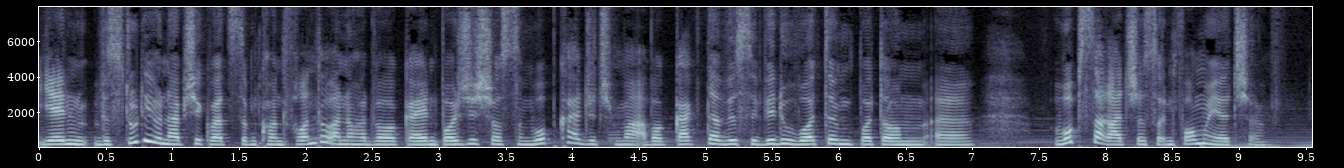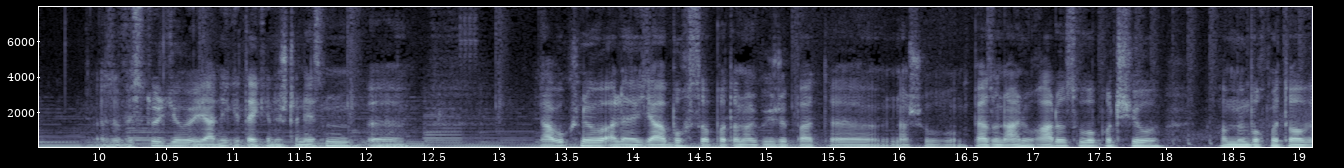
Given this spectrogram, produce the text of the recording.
jeden v studiu na przykład s tem konfrontovano, hadvo, kaj en božišo sem vopkađič ma, abo kak da vi se vidu o tem potem uh, vopstarače, so informuječe. Also v studiu ja nikaj tega ništa nisem. Uh naučnil, ale ja boh so potom na gojže pat uh, našu personalnu radu so wopročil, a my bohme to w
